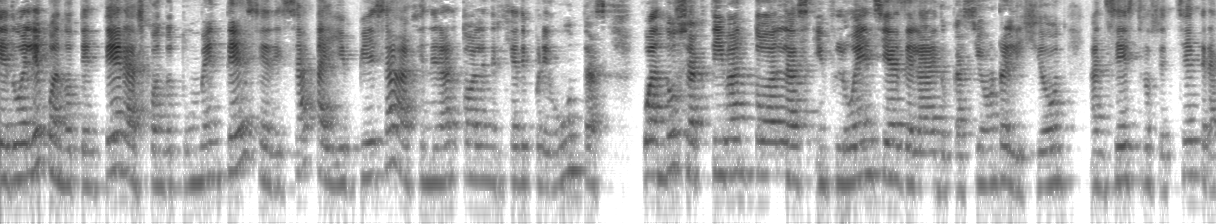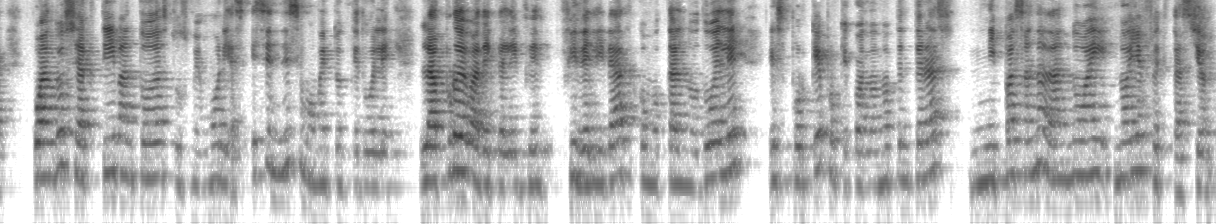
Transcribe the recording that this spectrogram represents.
Te duele cuando te enteras, cuando tu mente se desata y empieza a generar toda la energía de preguntas, cuando se activan todas las influencias de la educación, religión, ancestros, etcétera, cuando se activan todas tus memorias. Es en ese momento en que duele. La prueba de que la infidelidad como tal no duele es ¿por qué? Porque cuando no te enteras ni pasa nada, no hay, no hay afectación.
